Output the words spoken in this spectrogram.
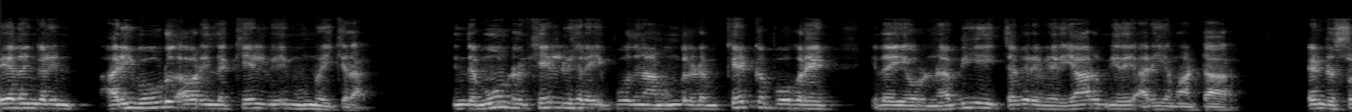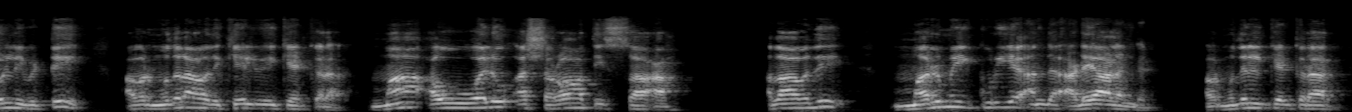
வேதங்களின் அறிவோடு அவர் இந்த கேள்வியை முன்வைக்கிறார். இந்த மூன்று கேள்விகளை இப்போது நான் உங்களிடம் கேட்க போகிறேன். இதை ஒரு நபியை தவிர வேறு யாரும் இதை அறிய மாட்டார் என்று சொல்லிவிட்டு அவர் முதலாவது கேள்வியை கேட்கிறார். மா அவ்வலு அஷராத்தி அதாவது மறுமைக்குரிய அந்த அடையாளங்கள். அவர் முதலில் கேட்கிறார்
